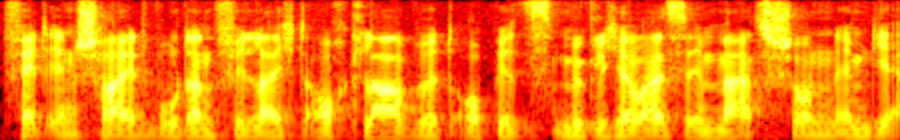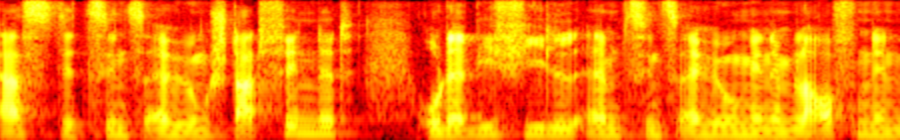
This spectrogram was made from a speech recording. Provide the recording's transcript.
Fettentscheid, wo dann vielleicht auch klar wird, ob jetzt möglicherweise im März schon ähm, die erste Zinserhöhung stattfindet oder wie viel ähm, Zinserhöhungen im laufenden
